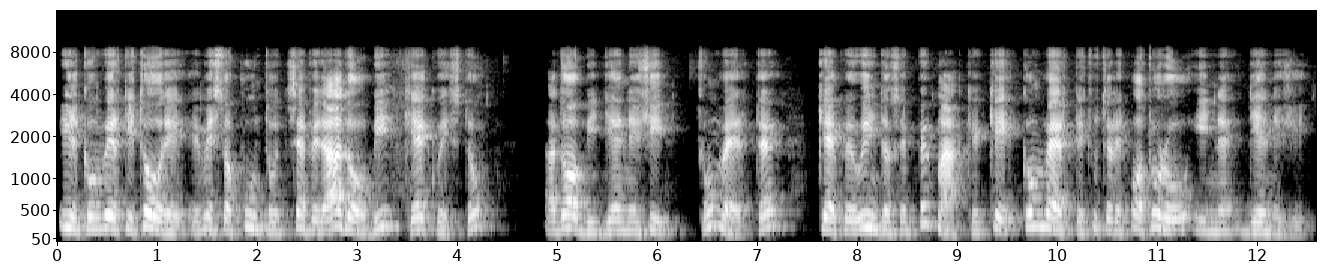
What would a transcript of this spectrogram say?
il convertitore messo a punto sempre da Adobe, che è questo, Adobe DNG Converter, che è per Windows e per Mac, che converte tutte le foto RAW in DNG.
